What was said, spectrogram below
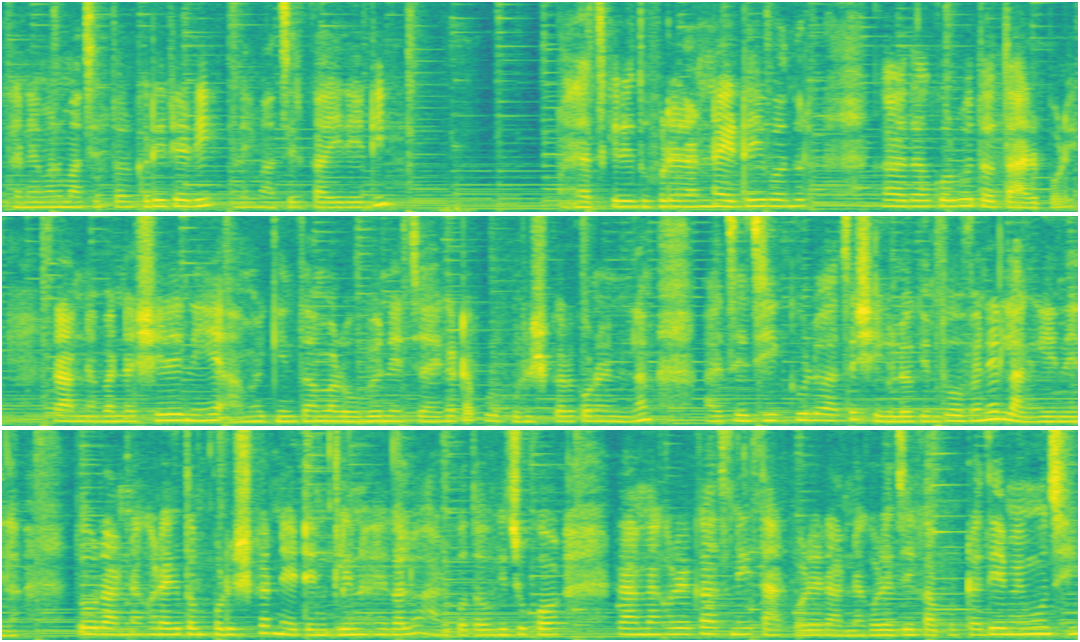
এখানে আমার মাছের তরকারি রেডি মানে মাছের কাই রেডি আজকের এই দুপুরে রান্না এটাই বন্ধুরা। খাওয়া দাওয়া করব তো তারপরে রান্না বান্না সেরে নিয়ে আমার কিন্তু আমার ওভেনের জায়গাটা পুরো পরিষ্কার করে নিলাম। আর যে ঝিকগুলো আছে সেগুলো কিন্তু ওভেনে লাগিয়ে নিলাম। তো রান্নাঘর একদম পরিষ্কার নেট অ্যান্ড ক্লিন হয়ে গেল। আর কোথাও কিছু কর রান্নাঘরের কাজ নেই। তারপরে রান্নাঘরে যে কাপড়টা দিয়ে আমি মুছি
